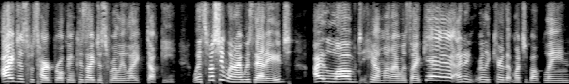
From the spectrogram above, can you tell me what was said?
I just was heartbroken because I just really liked Ducky. Especially when I was that age. I loved him and I was like, yeah, I didn't really care that much about Blaine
